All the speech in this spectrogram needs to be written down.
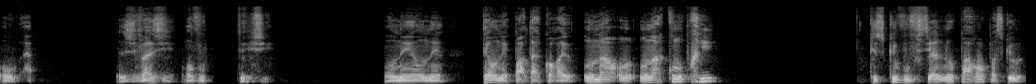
on- je- vas-y, on vous dessus. On est, on est, on n'est pas d'accord on a, on, a compris que ce que vous faisiez à nos parents, parce que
